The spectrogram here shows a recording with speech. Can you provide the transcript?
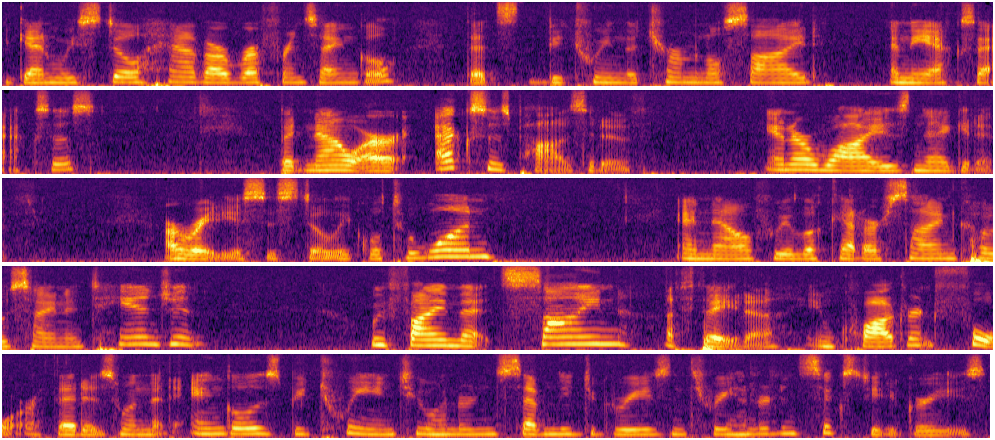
again, we still have our reference angle that's between the terminal side and the x-axis. But now our x is positive and our y is negative. Our radius is still equal to 1. And now if we look at our sine, cosine, and tangent, we find that sine of theta in quadrant 4, that is when that angle is between 270 degrees and 360 degrees,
